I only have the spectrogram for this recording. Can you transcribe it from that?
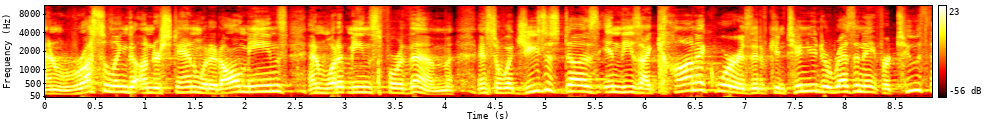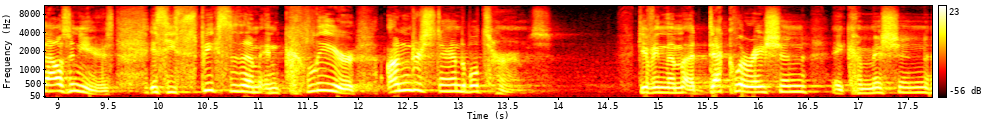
and wrestling to understand what it all means and what it means for them. And so, what Jesus does in these iconic words that have continued to resonate for 2,000 years is he speaks to them in clear, understandable terms giving them a declaration, a commission,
